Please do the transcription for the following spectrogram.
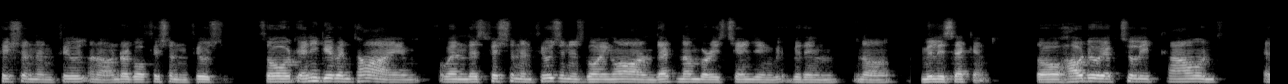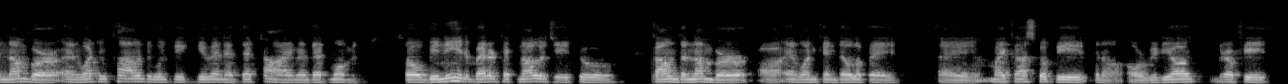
fission and fusion, know, undergo fission and fusion. So at any given time, when this fission and fusion is going on, that number is changing within you know millisecond. So how do you actually count a number, and what you count will be given at that time and that moment. So we need better technology to count the number, uh, and one can develop a, a microscopy, you know, or videography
